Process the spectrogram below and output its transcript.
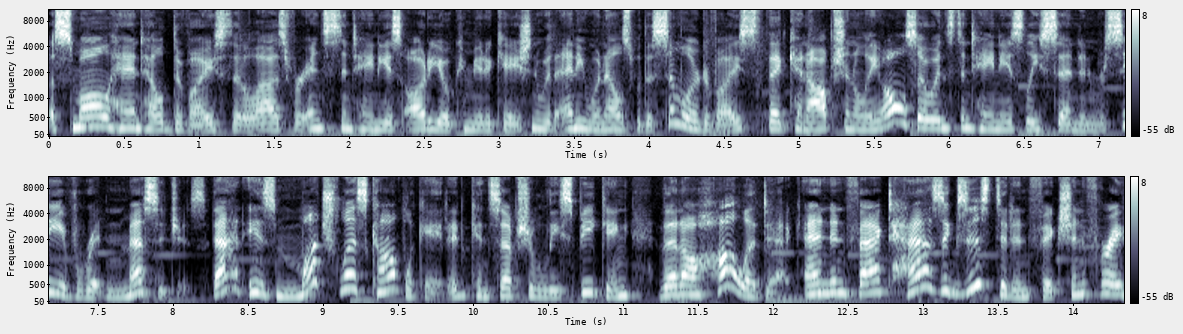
A small handheld device that allows for instantaneous audio communication with anyone else with a similar device that can optionally also instantaneously send and receive written messages. That is much less complicated, conceptually speaking, than a holodeck, and in fact has existed in fiction for a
